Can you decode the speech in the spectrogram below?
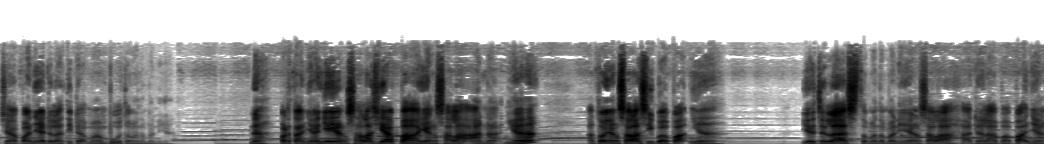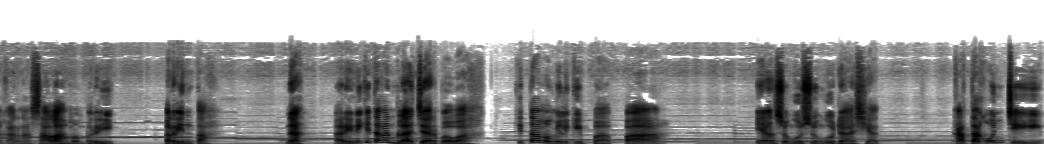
Jawabannya adalah tidak mampu teman-teman ya. Nah pertanyaannya yang salah siapa? Yang salah anaknya atau yang salah si bapaknya? Ya jelas teman-teman yang salah adalah bapaknya karena salah memberi perintah. Nah hari ini kita kan belajar bahwa kita memiliki Bapa yang sungguh-sungguh dahsyat. Kata kunci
